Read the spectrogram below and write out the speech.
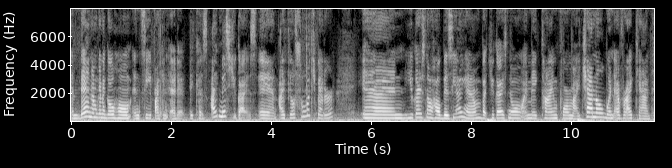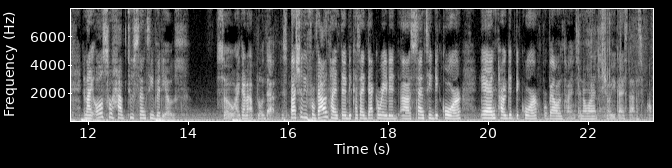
and then I'm gonna go home and see if I can edit because I missed you guys and I feel so much better. And you guys know how busy I am, but you guys know I make time for my channel whenever I can. And I also have two Scentsy videos. So I gotta upload that, especially for Valentine's Day because I decorated uh, Scentsy decor and Target decor for Valentine's. And I wanted to show you guys that as well.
